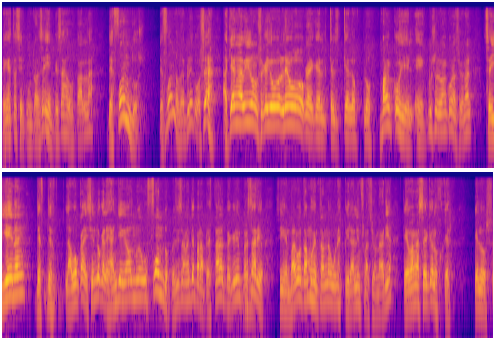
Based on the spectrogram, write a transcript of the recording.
en estas circunstancias y empiezas a dotarla de fondos. De fondos, me explico. O sea, aquí han habido, no sé qué, yo leo que, los, bancos y e incluso el Banco Nacional se llenan de, la boca diciendo que les han llegado nuevos fondos precisamente para prestar al pequeño empresario. Sin embargo, estamos entrando en una espiral inflacionaria que van a hacer que, los, que, los,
